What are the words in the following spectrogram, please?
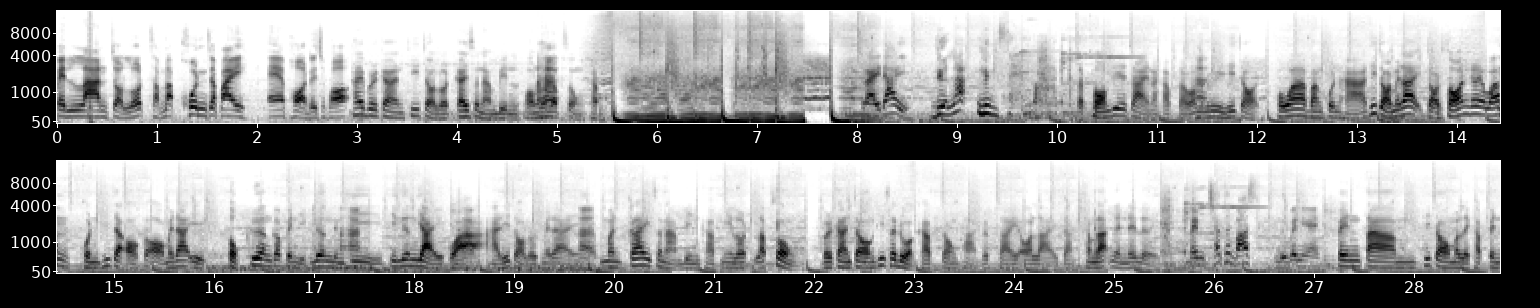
เป็นลานจอดรถสำหรับคนจะไปแอร์พอร์ตโดยเฉพาะ ให้บริการที่จอดรถใกล้สนามบิน พร้อมรถอ่าฮะ รับส่งครับ รายได้เดือนละ 1 0 0 0 0แสนบาท แต่พร้อมที่จะจ่ายนะครับ แต่ว่ามันฮะไม่มีที่จอด เพราะว่าบางคนหาที่จอดไม่ได้ จอดซ้อนก็ได้ว่า อืมคนที่จะออกก็ออกไม่ได้อีก ตกเครื่องก็เป็นอีกเรื่องหนึ่งอ่าฮะที่ที่เรื่องใหญ่กว่าครับหาที่จอดรถไม่ได้อ่าครับ มันใกล้สนามบินครับ มีรถรับส่ง บริการจองที่สะดวกครับ จองผ่านเว็บไซต์ออนไลน์จะชำระเงินได้เลย เป็นชัตเตอร์บัสหรือเป็นยังไง เป็นตามที่จองมาเลยครับ เป็น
